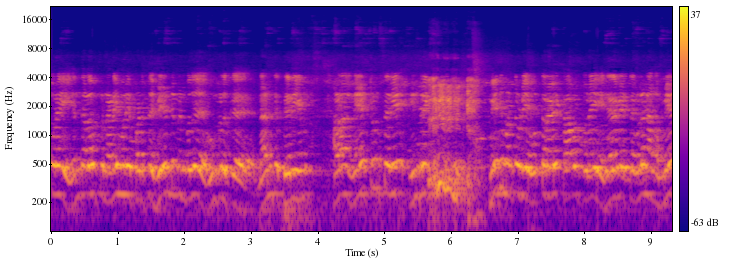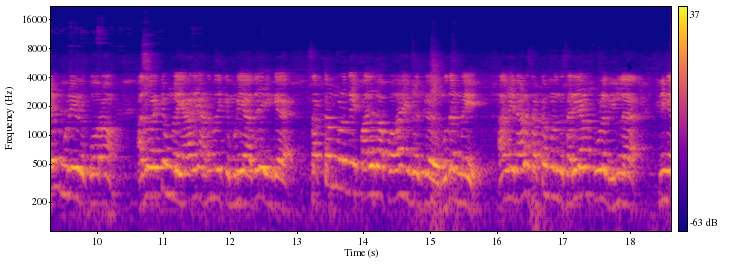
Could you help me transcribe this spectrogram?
காவல்துறை எந்த அளவுக்கு நடைமுறைப்படுத்த வேண்டும் என்பது உங்களுக்கு நன்கு தெரியும். ஆனால் நேற்றும் சரி இன்றைக்கு நீதிமன்றத்துடைய உத்தரவை காவல்துறை நிறைவேற்றவில்லை நாங்கள் மேல்முறையீடு போறோம். அது வரைக்கும் உங்களை யாரையும் அனுமதிக்க முடியாது. இங்க சட்டம் ஒழுங்கை பாதுகாப்பதான் எங்களுக்கு முதன்மை. ஆகையினால சட்டம் ஒழுங்கு சரியான சூழல் இல்லை. நீங்க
